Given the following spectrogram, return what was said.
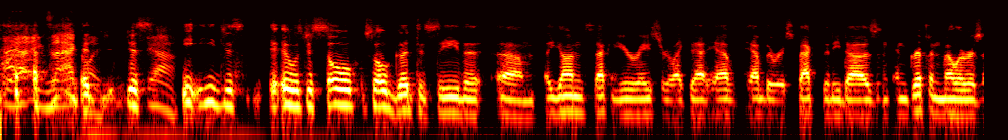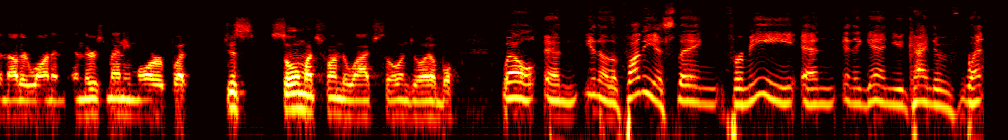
yeah, exactly. just yeah. he he just it was just so so good to see that um, a young second year racer like that have have the respect that he does. And, and Griffin Miller is another one, and, and there's many more. But just so much fun to watch, so enjoyable. Well, and you know the funniest thing for me, and and again, you kind of went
